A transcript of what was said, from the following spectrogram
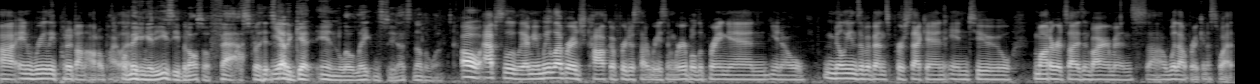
uh, and really put it on autopilot. Well, making it easy, but also fast, right? It's yep. got to get in low latency. That's another one. Oh, absolutely. I mean, we leverage Kafka for just that reason. We're able to bring in, you know, millions of events per second into moderate size environments uh, without breaking a sweat.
